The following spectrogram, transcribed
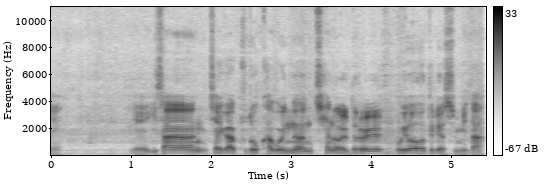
예. 예, 이상 제가 구독하고 있는 채널들을 보여드렸습니다.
